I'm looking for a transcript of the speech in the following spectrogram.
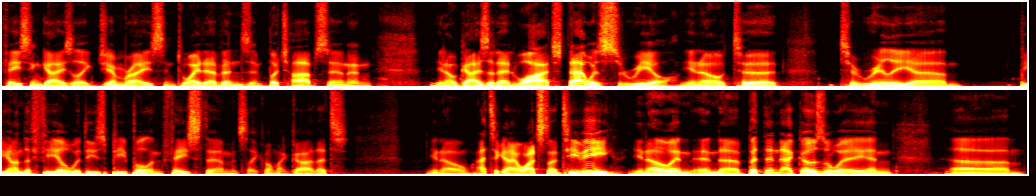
facing guys like Jim Rice and Dwight Evans and Butch Hobson and you know guys that I'd watched. That was surreal. You know to to really um, be on the field with these people and face them. It's like, oh my God, that's you know that's a guy I watched on TV. You know, and and uh, but then that goes away and. Um,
